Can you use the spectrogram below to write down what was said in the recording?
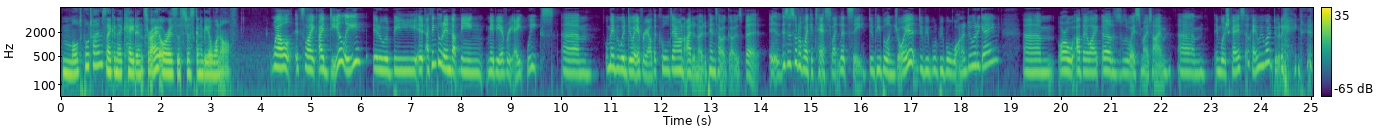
multiple times, like in a cadence, right? Or is this just going to be a one off? Well, it's like ideally it would be. It, I think it would end up being maybe every eight weeks, um, or maybe we'd do it every other cooldown. I don't know. Depends how it goes. But it, this is sort of like a test. Like, let's see. Do people enjoy it? Do people people want to do it again? Um, or are they like, oh, this was a waste of my time? Um, in which case, okay, we won't do it again.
